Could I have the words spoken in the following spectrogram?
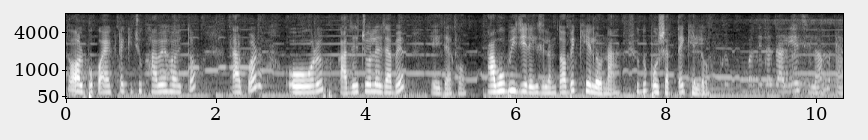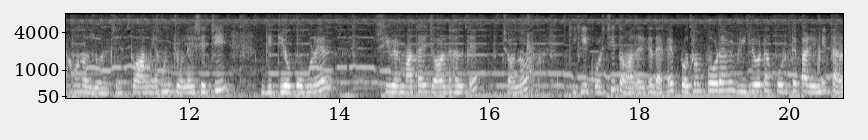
তো অল্প কয়েকটা কিছু খাবে হয়তো। তারপর ওর কাজে চলে যাবে। এই দেখো সাবু ভিজিয়ে রেখেছিলাম, তবে খেলো না। শুধু প্রসাদটাই খেলো। মোমবাতিটা জ্বালিয়েছিলাম এখনও জ্বলছে। তো আমি এখন চলে এসেছি দ্বিতীয় প্রহরের শিবের মাথায় জল ঢালতে। চলো কি কি করছি তোমাদেরকে দেখাই। প্রথম প্রহরে আমি ভিডিওটা করতে পারিনি, তার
